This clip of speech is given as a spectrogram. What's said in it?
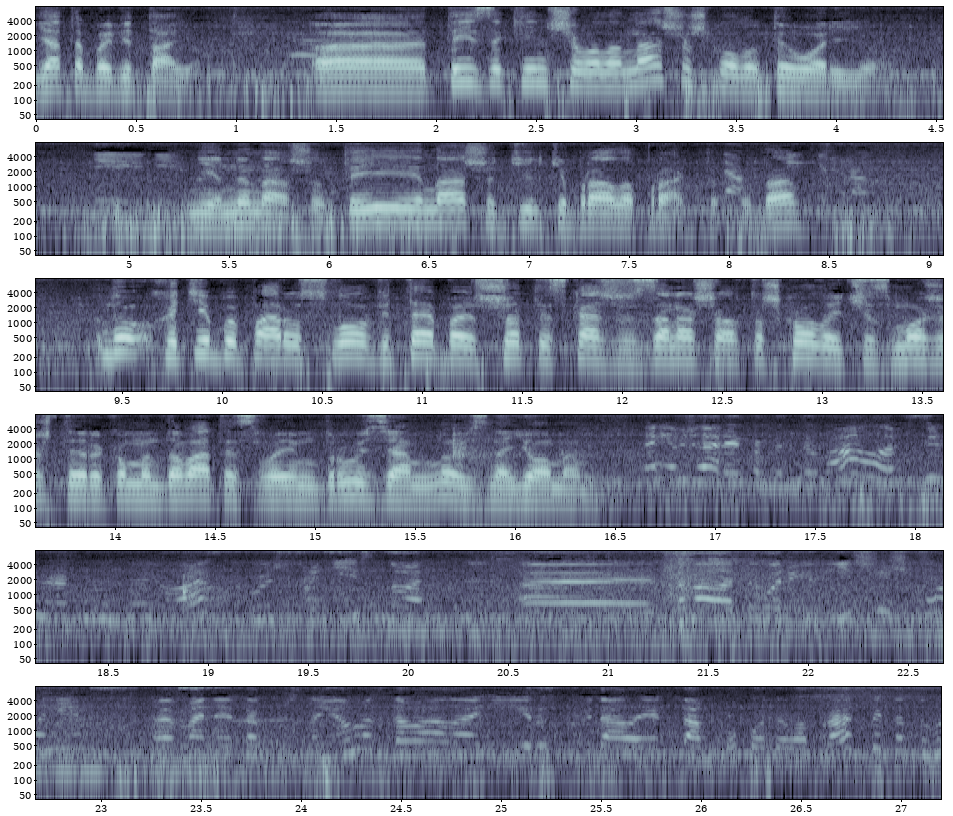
я тебе вітаю. Е, ти закінчувала нашу школу теорію? Ні, ні. Ні, не нашу. Ти нашу тільки брала практику, Так, да? правда. Ну, хотів би пару слов від тебе. Що ти скажеш за нашу автошколу і чи зможеш ти рекомендувати своїм друзям, ну і знайомим? Та я вже рекомендувала, всім рекомендую вас, тому що дійсно е, давала теорію в іншій школі. Е, мене також знайома здавала і розповідала, як там проходила практика, тому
